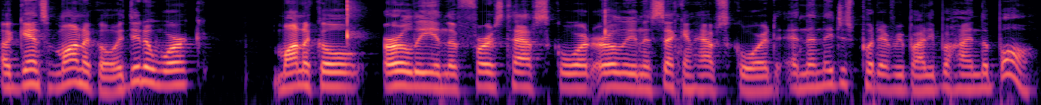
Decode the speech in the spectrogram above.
against Monaco. It didn't work. Monaco early in the first half scored, early in the second half scored, and then they just put everybody behind the ball.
